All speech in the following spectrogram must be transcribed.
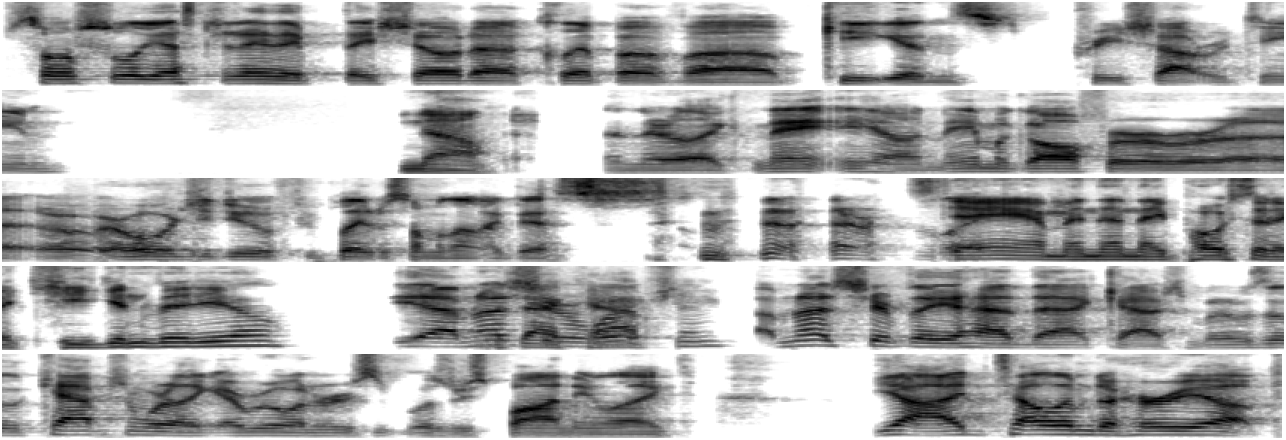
social yesterday? They they showed a clip of uh, Keegan's pre-shot routine, No. and they're like, name you know, name a golfer, or, uh, or, or what would you do if you played with someone like this? Like- Damn. And then they posted a Keegan video yeah, I'm not with that sure. What, caption. I'm not sure if they had that caption, but it was a caption where like everyone was, was responding like, "Yeah, I'd tell him to hurry up."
